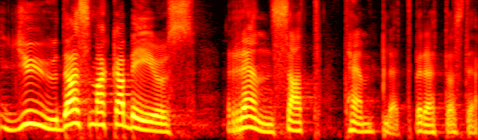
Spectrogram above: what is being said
Judas Maccabeus rensat templet, berättas det.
